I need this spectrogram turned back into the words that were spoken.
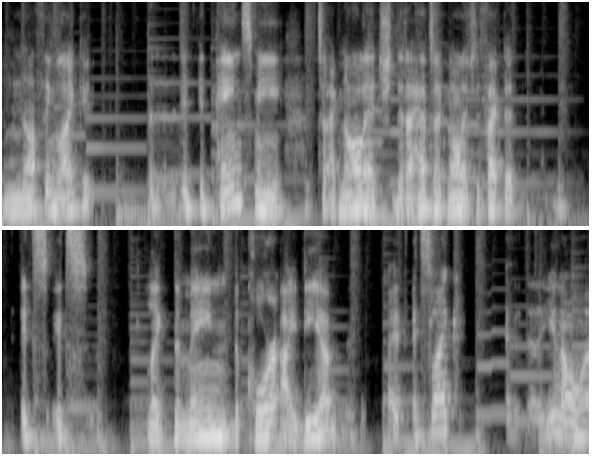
nothing like it. it. It pains me to acknowledge that I have to acknowledge the fact that it's it's like the main the core idea. It, it's like you know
